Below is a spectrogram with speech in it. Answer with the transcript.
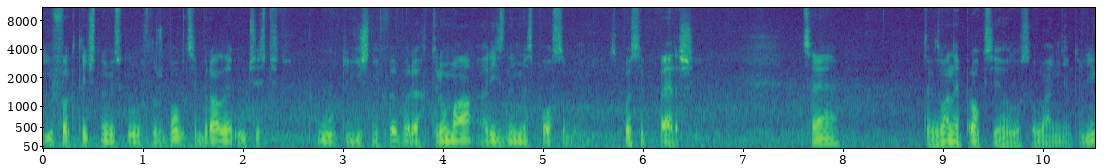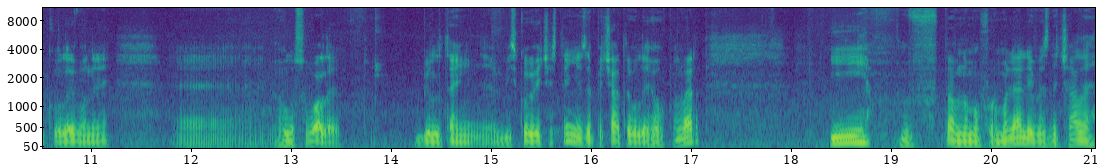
І фактично військовослужбовці брали участь у тодішніх виборах трьома різними способами. Спосіб перший це так зване проксі-голосування, тоді, коли вони е, голосували бюлетень в військовій частині, запечатували його в конверт і в певному формулярі визначали,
